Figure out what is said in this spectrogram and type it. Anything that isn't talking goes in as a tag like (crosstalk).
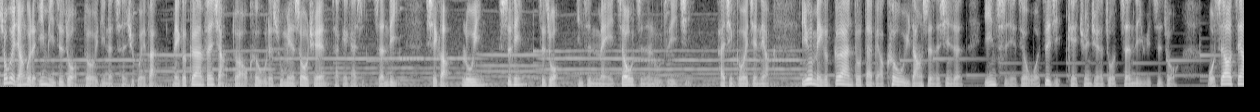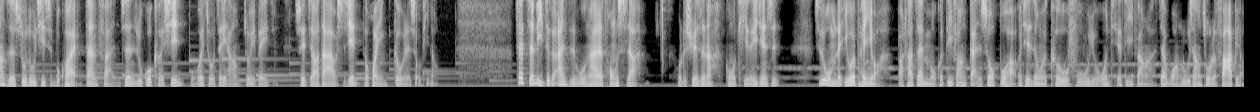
说鬼讲鬼的音频制作都有一定的程序规范，每个个案分享都要有客户的书面授权才可以开始整理、写稿、录音、试听、制作，因此每周只能录制一集，还请各位见谅。因为每个个案都代表客户与当事人的信任，因此也只有我自己可以全权的做整理与制作。我知道这样子的速度其实不快，但反正如果可行，我会做这一行做一辈子。所以只要大家有时间，都欢迎各位的收听哦。在整理这个案子文案的同时啊。我的学生啊，跟我提了一件事，就是我们的一位朋友啊，把他在某个地方感受不好，而且认为客户服务有问题的地方啊，在网络上做了发表，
